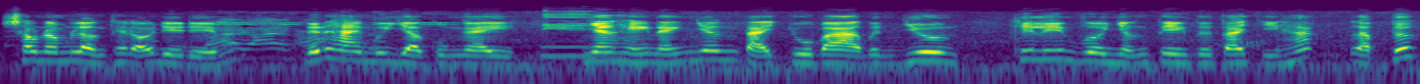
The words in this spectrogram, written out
Sau 5 lần thay đổi địa điểm, đến 20 giờ cùng ngày, Nhàn hẹn nạn nhân tại chùa Bà, Bình Dương. Khi Liêm vừa nhận tiền từ tay chị H, lập tức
